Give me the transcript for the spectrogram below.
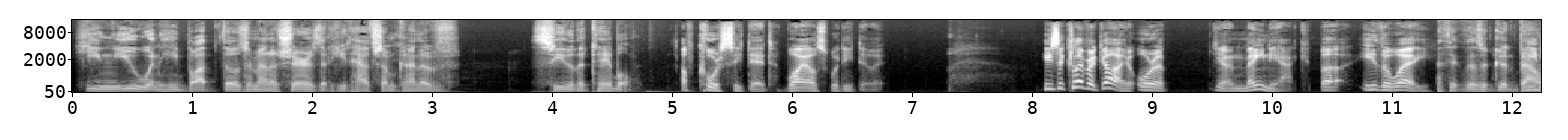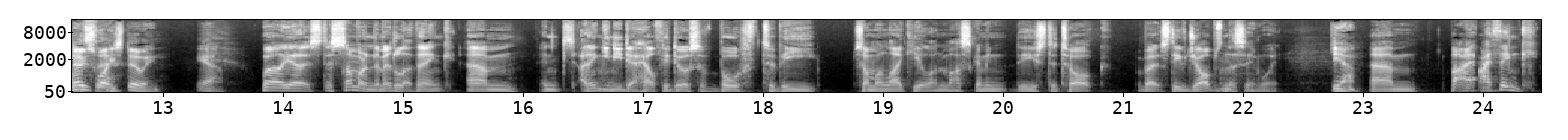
he knew when he bought those amount of shares that he'd have some kind of seat at the table. Of course he did. Why else would he do it? He's a clever guy or a you know maniac, but either way, I think there's a good balance. he knows there. what he's doing. Yeah. Well, yeah, it's, it's somewhere in the middle, I think. Um, and I think you need a healthy dose of both to be someone like Elon Musk. I mean, they used to talk about Steve Jobs in the same way. Yeah. Um, but I, I think,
